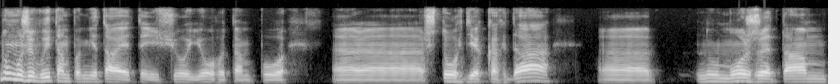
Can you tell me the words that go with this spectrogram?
Ну, може, ви там пам'ятаєте, що його там по е, «Что, где, когда», е, ну, може, там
